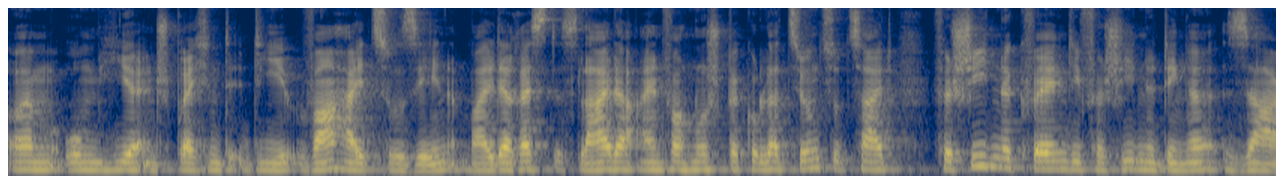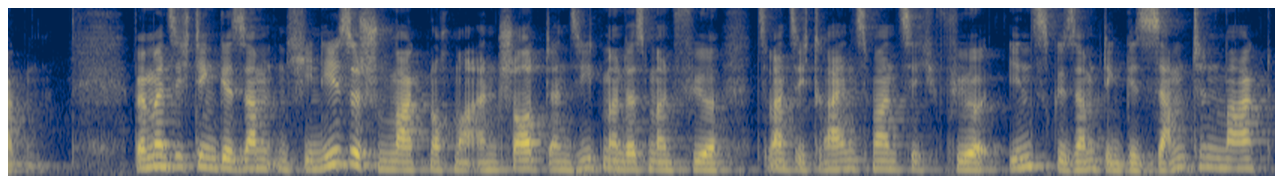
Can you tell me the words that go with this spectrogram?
ähm, um hier entsprechend die Wahrheit zu sehen, weil der Rest ist leider einfach nur Spekulation zurzeit, verschiedene Quellen, die verschiedene Dinge sagen. Wenn man sich den gesamten chinesischen Markt nochmal anschaut, dann sieht man, dass man für 2023 für insgesamt den gesamten Markt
